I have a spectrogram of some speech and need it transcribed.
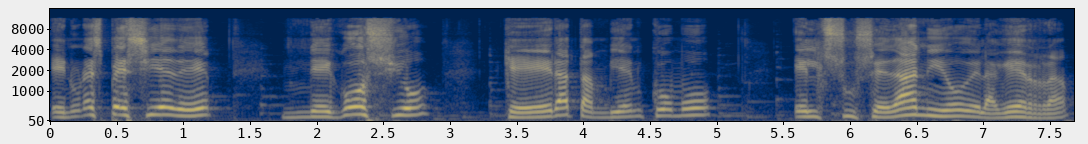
en una especie de negocio que era también como el sucedáneo de la guerra,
